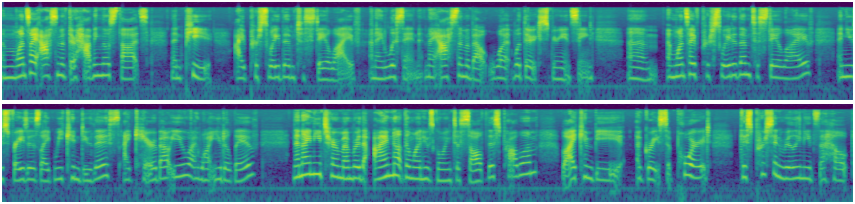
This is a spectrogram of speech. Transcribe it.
And once I ask them if they're having those thoughts, then P, I persuade them to stay alive and I listen and I ask them about what, what they're experiencing. Um, and once I've persuaded them to stay alive and use phrases like, we can do this, I care about you, I want you to live, then I need to remember that I'm not the one who's going to solve this problem. While I can be a great support, this person really needs the help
